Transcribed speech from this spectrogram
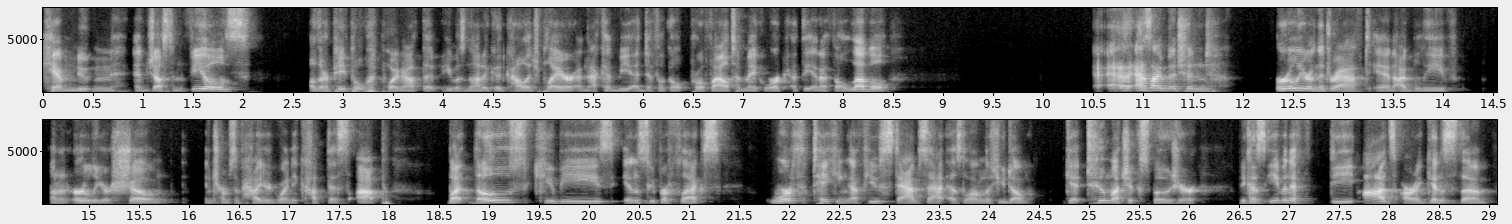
Cam Newton and Justin Fields. Other people would point out that he was not a good college player, and that can be a difficult profile to make work at the NFL level. As I mentioned earlier in the draft, and I believe on an earlier show in terms of how you're going to cut this up, but those QBs in Superflex worth taking a few stabs at as long as you don't get too much exposure because even if the odds are against them, I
